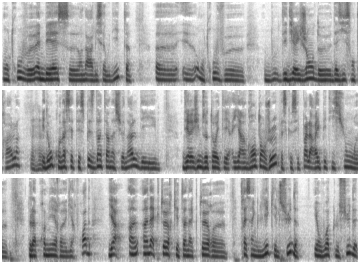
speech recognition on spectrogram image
on trouve MBS en Arabie saoudite, on trouve des dirigeants d'Asie centrale, mhm. et donc on a cette espèce d'international des des régimes autoritaires. il y a un grand enjeu, parce que ce n'est pas la répétition euh, de la première euh, guerre froide. Il y a un, acteur qui est un acteur euh, très singulier, qui est le Sud. Et on voit que le Sud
